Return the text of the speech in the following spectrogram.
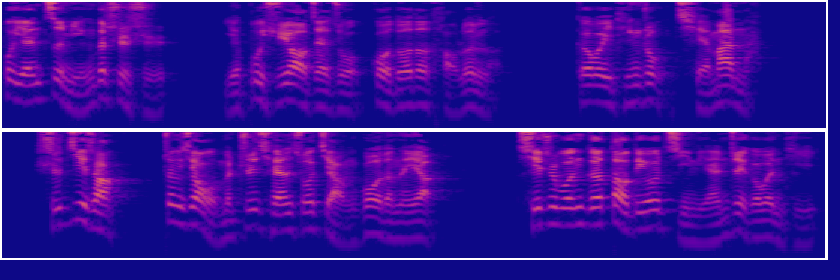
不言自明的事实，也不需要再做过多的讨论了。各位听众，且慢呐！实际上，正像我们之前所讲过的那样，其实文革到底有几年这个问题。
